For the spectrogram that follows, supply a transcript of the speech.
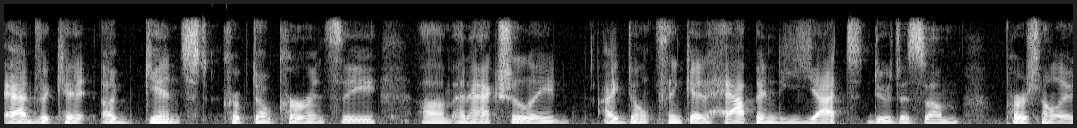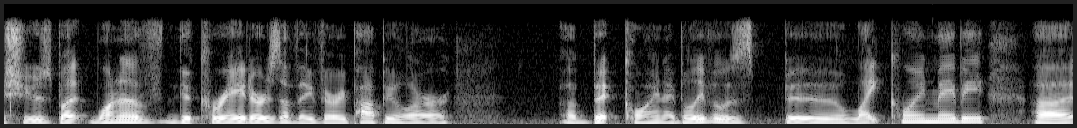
advocate against cryptocurrency, um, and actually, I don't think it happened yet due to some personal issues. But one of the creators of a very popular uh, Bitcoin, I believe it was Litecoin, maybe, uh,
